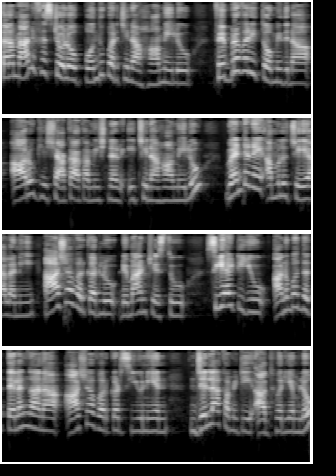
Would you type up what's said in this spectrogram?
తన మేనిఫెస్టోలో పొందుపరిచిన హామీలు ఫిబ్రవరి తొమ్మిదిన ఆరోగ్య శాఖ కమిషనర్ ఇచ్చిన హామీలు వెంటనే అమలు చేయాలని ఆశా వర్కర్లు డిమాండ్ చేస్తూ సిఐటియు అనుబంధ తెలంగాణ ఆశా వర్కర్స్ యూనియన్ జిల్లా కమిటీ ఆధ్వర్యంలో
